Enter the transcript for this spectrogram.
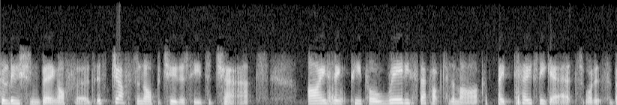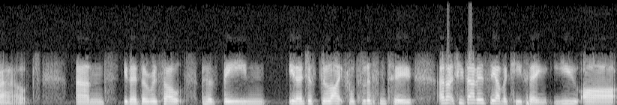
solution being offered. It's just an opportunity to chat. I think people really step up to the mark. They totally get what it's about. And, you know, the results have been, you know, just delightful to listen to. And actually, that is the other key thing. You are,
